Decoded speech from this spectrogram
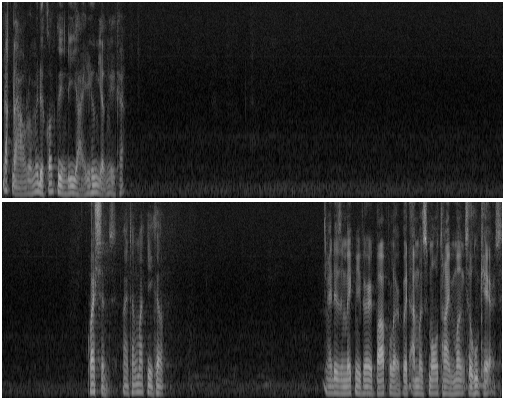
đắc đạo rồi mới được có quyền đi dạy đi hướng dẫn người khác. Questions? Ai thắc mắc gì không? It doesn't make me very popular, but I'm a small-time monk, so who cares?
